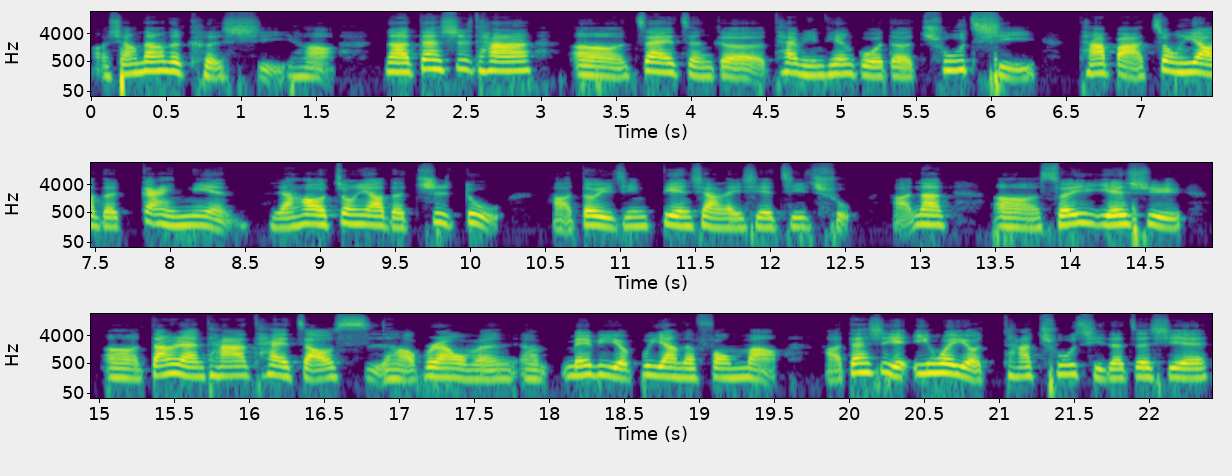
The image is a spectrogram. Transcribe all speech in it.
啊，相当的可惜哈。那但是他呃，在整个太平天国的初期，他把重要的概念，然后重要的制度，好，都已经奠下了一些基础。好，那呃，所以也许呃，当然他太早死哈，不然我们呃，maybe 有不一样的风貌。啊，但是也因为有他初期的这些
